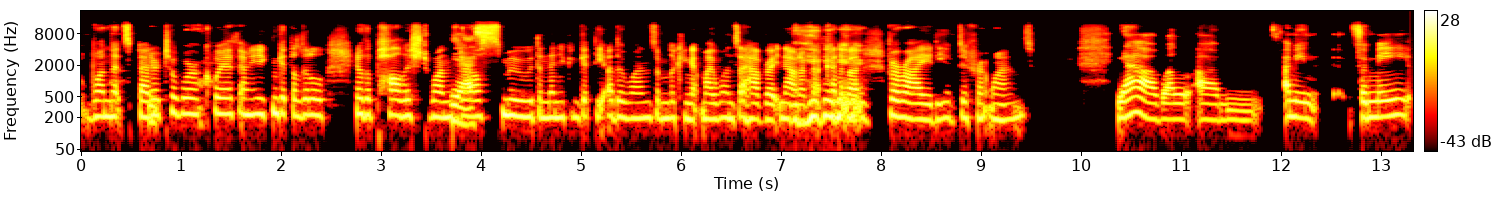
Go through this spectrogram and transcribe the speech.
one that's better to work with? I mean, you can get the little, you know, the polished ones, yes. they're all smooth, and then you can get the other ones. I'm looking at my ones I have right now, and I've got kind of a variety of different ones. Yeah, well, um, I mean, for me,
